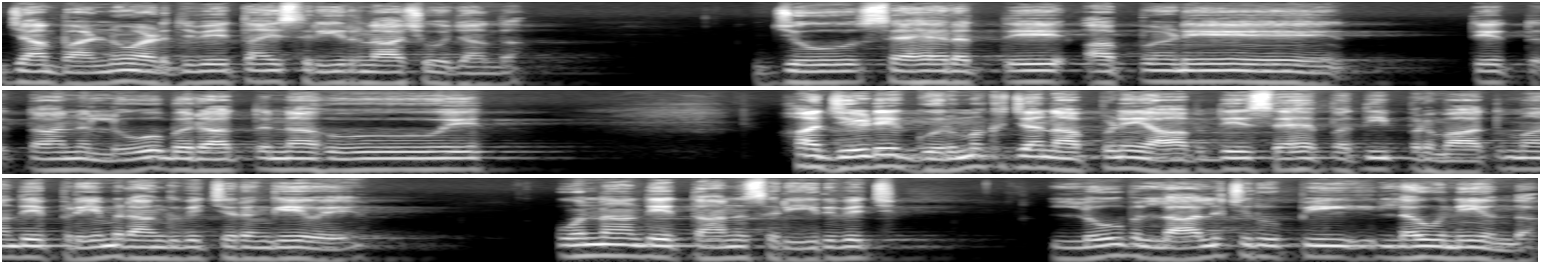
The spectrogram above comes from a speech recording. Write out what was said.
ਜਾਂ ਬਣਨੋਂ ਅੜ ਜਵੇ ਤਾਂ ਇਹ ਸਰੀਰ ਨਾਸ਼ ਹੋ ਜਾਂਦਾ। ਜੋ ਸਹਿ ਰਤੇ ਆਪਣੇ ਤਿਤ ਤਨ ਲੋਭ ਰਤ ਨ ਹੋਏ ਹਾਂ, ਜਿਹੜੇ ਗੁਰਮੁਖ ਜਨ ਆਪਣੇ ਆਪ ਦੇ ਸਹਿਪਤੀ ਪ੍ਰਮਾਤਮਾ ਦੇ ਪ੍ਰੇਮ ਰੰਗ ਵਿੱਚ ਰੰਗੇ ਹੋਏ, ਉਹਨਾਂ ਦੇ ਤਨ ਸਰੀਰ ਵਿੱਚ ਲੋਭ ਲਾਲਚ ਰੂਪੀ ਲਹੂ ਨਹੀਂ ਹੁੰਦਾ।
